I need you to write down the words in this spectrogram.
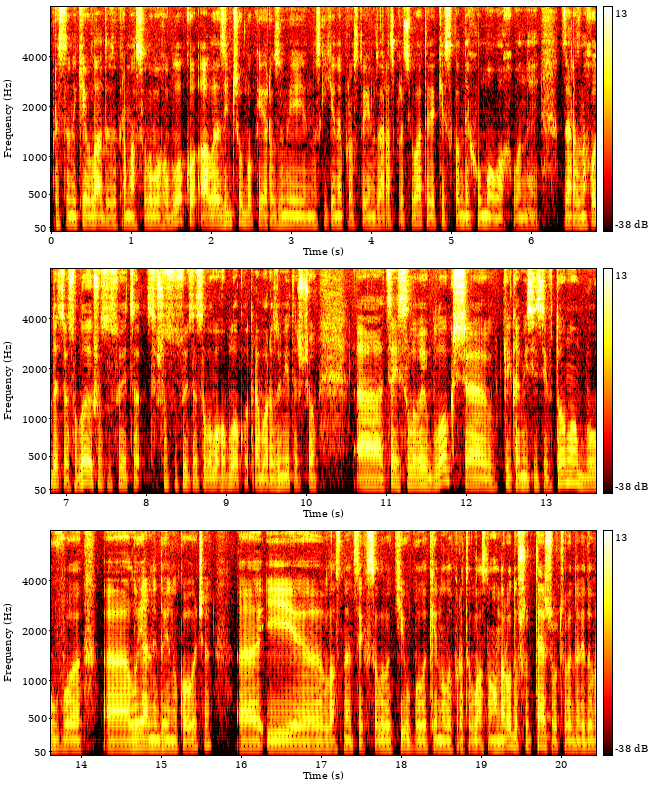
представників влади, зокрема силового блоку. Але з іншого боку, я розумію, наскільки непросто їм зараз працювати, в яких складних умовах вони зараз знаходяться, особливо якщо стосується що стосується силового блоку. Треба розуміти, що е, цей силовий блок ще кілька місяців тому був е, лояльний до Януковича. Е, і е, власне цих силовиків були кинули проти власного народу, що теж очевидно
